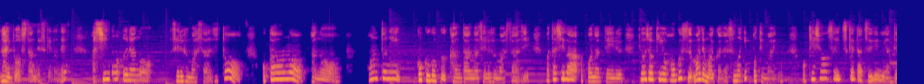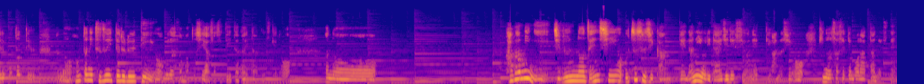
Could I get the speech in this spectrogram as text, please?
ライブをしたんですけどね、足の裏のセルフマッサージと、お顔の、あの、本当にごくごく簡単なセルフマッサージ。私が行っている表情筋をほぐすまでもいかない、その一歩手前のお化粧水つけたついでにやってることっていう、あの、本当に続いてるルーティンを皆様とシェアさせていただいたんですけど、あのー、鏡に自分の全身を映す時間って何より大事ですよねっていう話を昨日させてもらったんですね。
